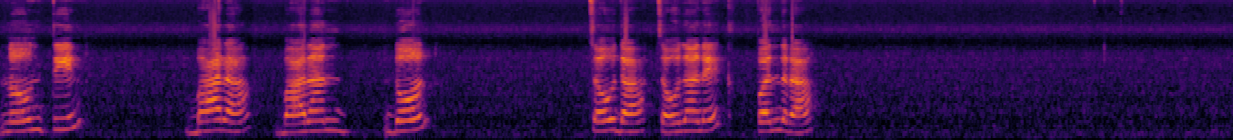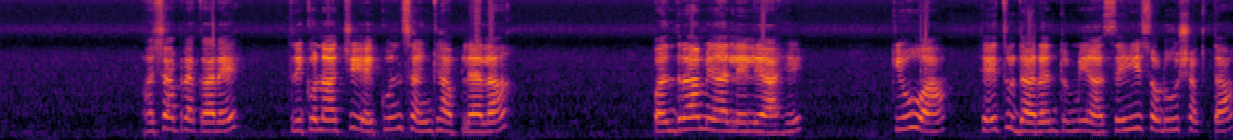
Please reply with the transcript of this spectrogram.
नऊ तीन बारा. बारा दोन चौदा. चौदा एक पंधरा. अशा प्रकारे त्रिकोणाची एकूण संख्या आपल्याला पंधरा मिळालेली आहे. किंवा हेच उदाहरण तुम्ही असेही सोडवू शकता.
